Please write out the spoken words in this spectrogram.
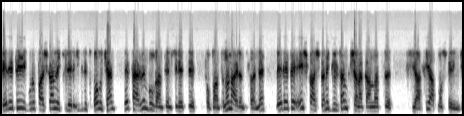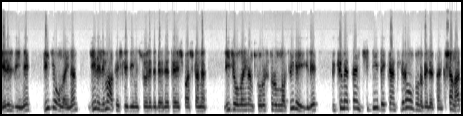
BDP'yi Grup Başkan Vekilleri İdris Baluken ve Pervin Buldan temsil etti. Toplantının ayrıntılarını BDP eş başkanı Gülten Kışanak anlattı. Siyasi atmosferin gerildiğini, Lidya olayının gerilimi ateşlediğini söyledi BDP eş başkanı. Lidya olayının soruşturulması ile ilgili hükümetten ciddi beklentileri olduğunu belirten Kışanak,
